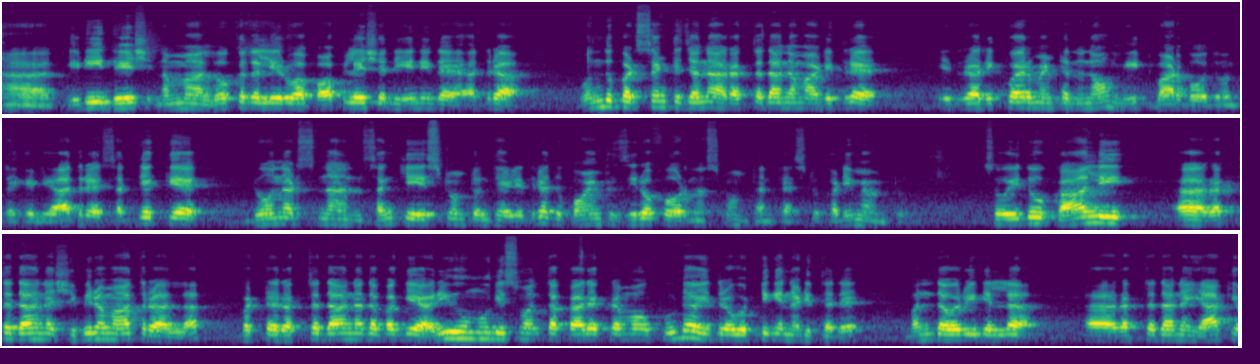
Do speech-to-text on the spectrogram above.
ಆ, ಇಡೀ ದೇಶ ನಮ್ಮ ಲೋಕದಲ್ಲಿರುವ ಪಾಪ್ಯುಲೇಷನ್ ಏನಿದೆ ಅದರ ಒಂದು ಪರ್ಸೆಂಟ್ ಜನ ರಕ್ತದಾನ ಮಾಡಿದ್ರೆ ಇದರ ರಿಕ್ವೈರ್ಮೆಂಟ್ ಅನ್ನು ನಾವು ಮೀಟ್ ಮಾಡ್ಬೋದು ಅಂತ ಹೇಳಿ. ಆದರೆ ಸದ್ಯಕ್ಕೆ ಡೋನರ್ಸ್ನ ಸಂಖ್ಯೆ ಎಷ್ಟು ಉಂಟು ಅಂತ ಹೇಳಿದ್ರೆ ಅದು ಪಾಯಿಂಟ್ ಝೀರೋ ಫೋರ್ನಷ್ಟು ಉಂಟಂತೆ, ಅಷ್ಟು ಕಡಿಮೆ ಉಂಟು. ಸೊ ಇದು ಖಾಲಿ ರಕ್ತದಾನ ಶಿಬಿರ ಮಾತ್ರ ಅಲ್ಲ ಬಟ್ ರಕ್ತದಾನದ ಬಗ್ಗೆ ಅರಿವು ಮೂಡಿಸುವಂತ ಕಾರ್ಯಕ್ರಮವು ಕೂಡ ಇದರ ಒಟ್ಟಿಗೆ ನಡೀತದೆ. ಬಂದವರಿಗೆಲ್ಲ ರಕ್ತದಾನ ಯಾಕೆ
